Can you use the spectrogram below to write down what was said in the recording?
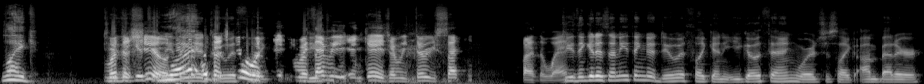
like With the shield. What? With the shield, with, like, with do you- every engage every 30 seconds, by the way. Do you think it has anything to do with like an ego thing where it's just like I'm better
